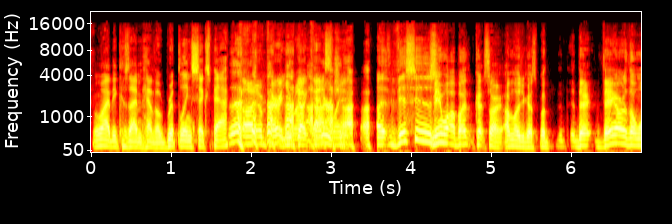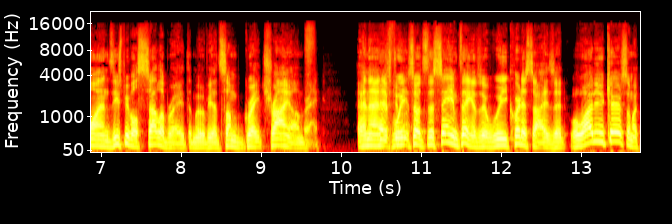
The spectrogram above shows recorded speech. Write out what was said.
Why? Because I have a rippling six pack. Uh, apparently, you've got energy. Uh, this is Meanwhile, but sorry, I'm gonna you guys. But they they are the ones. These people celebrate the movie at some great triumph. Correct. And then if we, so it's the same thing. If we criticize it, well, why do you care so much?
